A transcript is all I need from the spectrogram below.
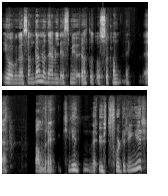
i overgangsalderen, og det er vel det som gjør at det også kan lette ved andre kvinneutfordringer.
